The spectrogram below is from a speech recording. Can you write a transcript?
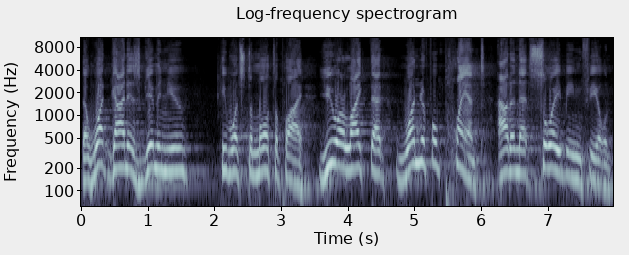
That what God has given you, He wants to multiply. You are like that wonderful plant out in that soybean field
